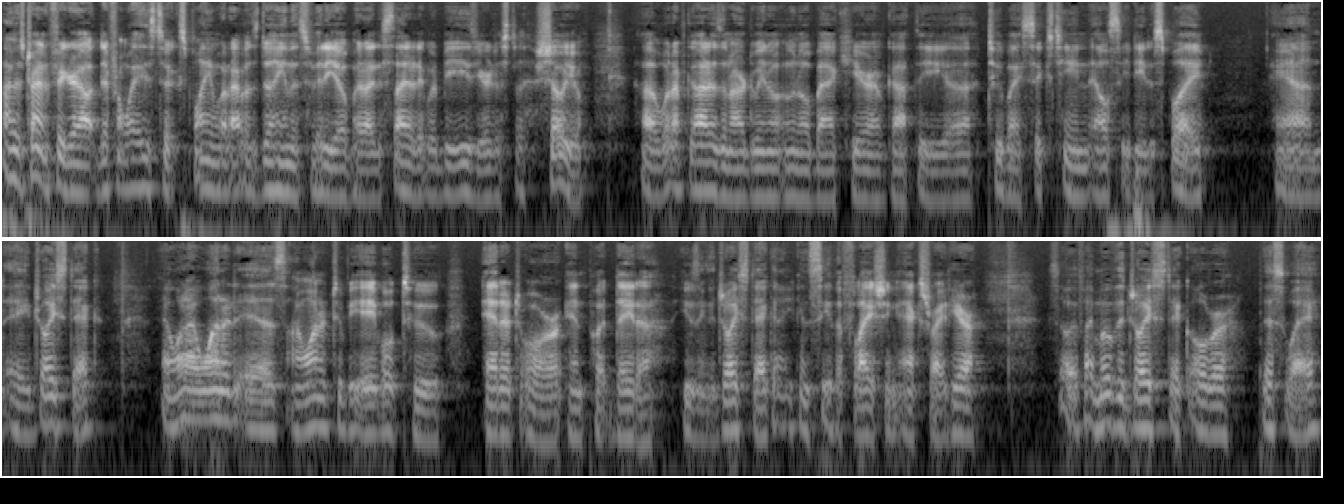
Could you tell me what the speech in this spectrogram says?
I was trying to figure out different ways to explain what I was doing in this video, but I decided it would be easier just to show you. Uh, what I've got is an Arduino Uno back here. I've got the uh, 2x16 LCD display and a joystick. And what I wanted is I wanted to be able to edit or input data using the joystick. And you can see the flashing X right here. So if I move the joystick over this way,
